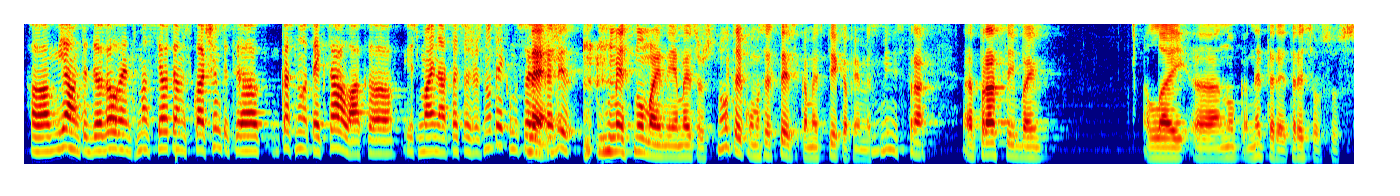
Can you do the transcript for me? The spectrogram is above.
Um, jā, un tad vēl viens mazs jautājums klāt šim. Tad, kas notiek tālāk? Jūs maināt esošos noteikumus? Nē, vienkārši... mēs nomainījām esošos noteikumus. Es teicu, ka mēs piekāpjamies ministra prasībai, lai nu, neterētu resursus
